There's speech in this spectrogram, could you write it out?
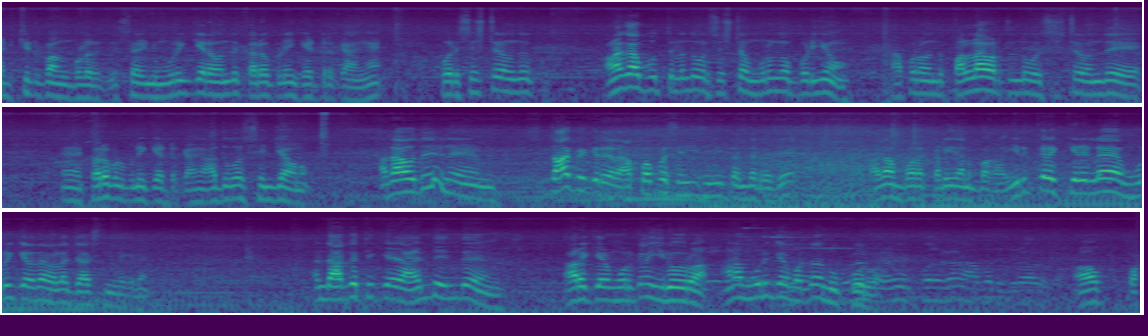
அடிச்சிருப்பாங்க போல இருக்குது சரி நீ முருங்கீரை வந்து கருவேப்பிலையும் கேட்டிருக்காங்க. ஒரு சிஸ்டர் வந்து அனகாபுத்தூர்லேருந்து ஒரு சிஸ்டர் முருங்கை பொடியும் அப்புறம் வந்து பல்லாவரத்துலேருந்து ஒரு சிஸ்டர் வந்து கருவேப்பிலை பண்ணி கேட்டிருக்காங்க. அதுக்கோசம் செஞ்சாகணும். அதாவது ஸ்டாக் வைக்கிறார் அப்பப்போ செஞ்சு செஞ்சு தந்துடுறது. அதான் போகிற கடை தானே பார்க்கலாம். இருக்கிற கீரையில் முருங்கீரை தான் விலை ஜாஸ்தின்னு நினைக்கிறேன். அந்த அகத்திக்கு அந்த இந்த அரைக்கீரை முறுக்கெல்லாம் இருபது ரூபா. ஆனால் முருங்கீரை மட்டும் தான் முப்பது ரூபா. அப்பா.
